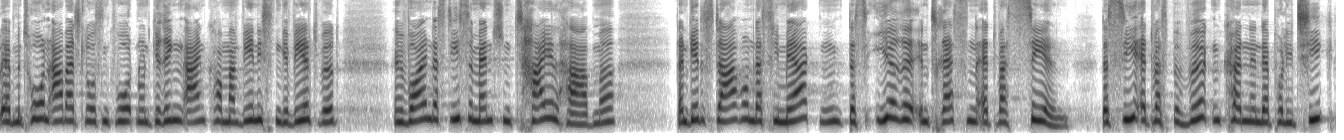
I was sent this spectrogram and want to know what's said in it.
äh, mit hohen Arbeitslosenquoten und geringen Einkommen am wenigsten gewählt wird, wenn wir wollen, dass diese Menschen teilhaben, dann geht es darum, dass sie merken, dass ihre Interessen etwas zählen dass sie etwas bewirken können in der Politik,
